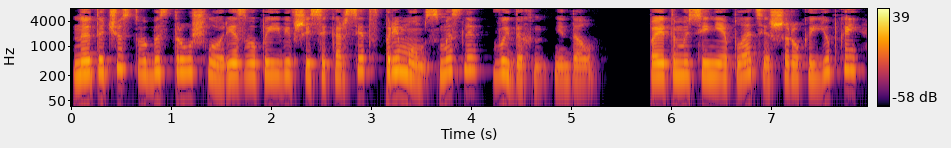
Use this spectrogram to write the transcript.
Но это чувство быстро ушло, резво появившийся корсет в прямом смысле выдохнуть не дал. Поэтому синее платье с широкой юбкой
